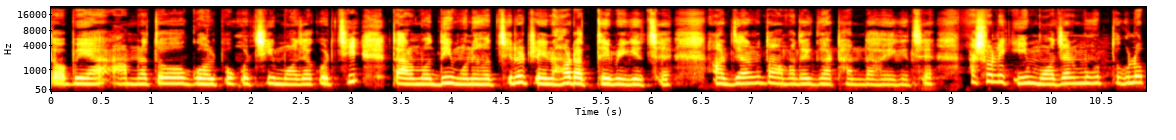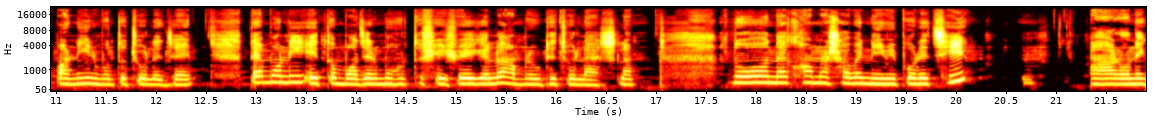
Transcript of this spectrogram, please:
তবে আমরা তো গল্প করছি, মজা করছি, তার মধ্যেই মনে হচ্ছিল ট্রেন হঠাৎ থেমে গেছে। আর জানো তো, আমাদের গা ঠান্ডা হয়ে গেছে। আসলে কি, মজার মুহূর্তগুলো পানির মতো চলে যায়। তেমনই এই তো মজার মুহূর্ত শেষ হয়ে গেল, আমরা উঠে চলে আসলাম। তো দেখো আমরা সবাই নেমে পড়েছি। আর অনেক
